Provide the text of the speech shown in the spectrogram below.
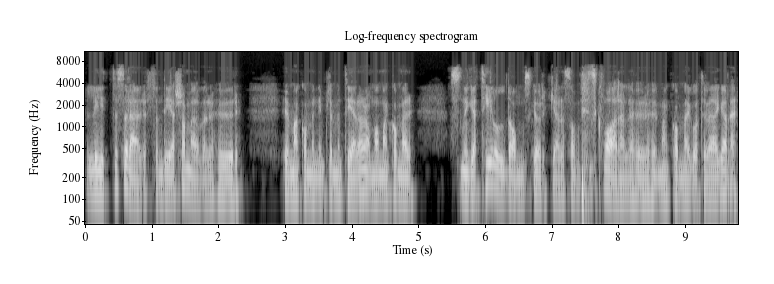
lite sådär fundersam över hur, hur man kommer implementera dem. Om man kommer snygga till de skurkar som finns kvar eller hur, hur man kommer gå tillväga där.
